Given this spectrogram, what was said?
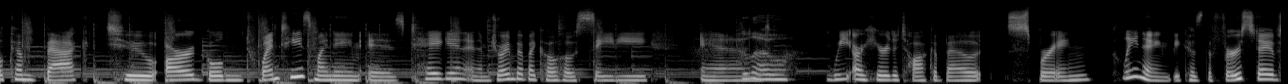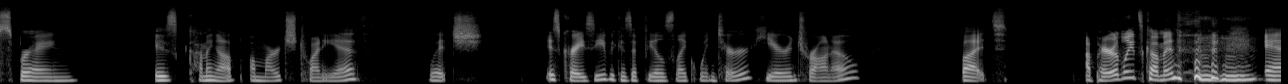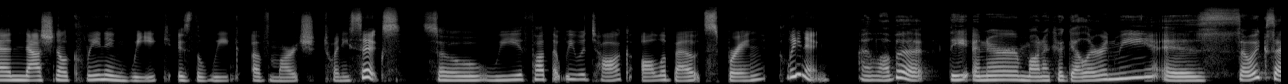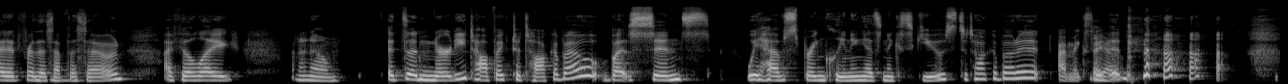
welcome back to our Golden 20s. My name is Tegan, and I'm joined by my co host Sadie. And Hello. we are here to talk about spring cleaning because the first day of spring is coming up on March 20th, which is crazy because it feels like winter here in Toronto. But apparently it's coming. Mhm. and National Cleaning Week is the week of March 26th. So we thought that we would talk all about spring cleaning. I love it. The inner Monica Geller in me is so excited for this Mhm. episode. I feel like, I don't know, it's a nerdy topic to talk about, but since we have spring cleaning as an excuse to talk about it, I'm excited.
